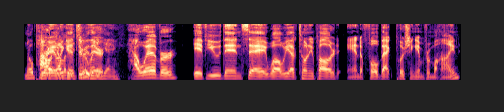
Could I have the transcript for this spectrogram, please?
No power able to get through there. Game. However, if you then say, well, we have Tony Pollard and a fullback pushing him from behind,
